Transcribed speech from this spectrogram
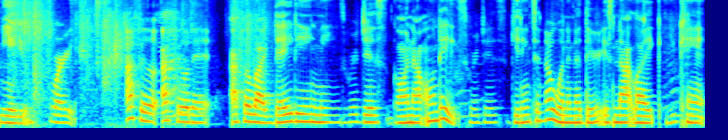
me and you. Right. I feel I feel that I feel like dating means we're just going out on dates. We're just getting to know one another. It's not like you can't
